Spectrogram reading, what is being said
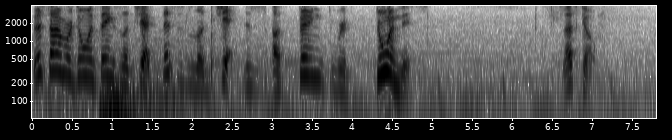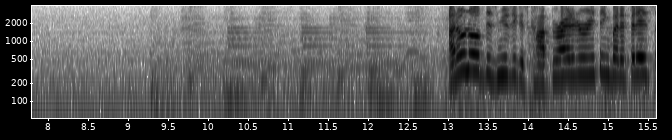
this time we're doing things legit. This is legit. This is a thing, we're doing this. Let's go. I don't know if this music is copyrighted or anything, but if it is,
